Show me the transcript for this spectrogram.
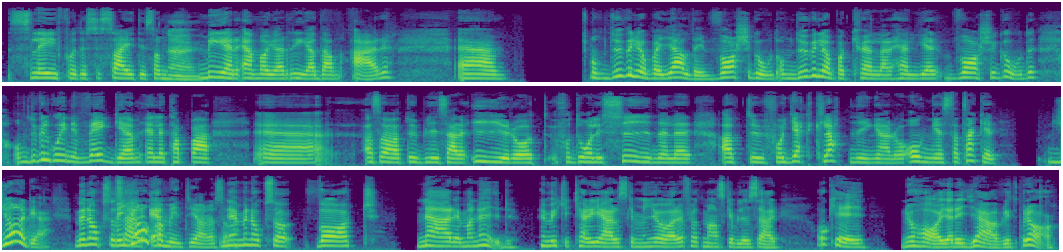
slave for the society som Nej. mer än vad jag redan är. Eh, om du vill jobba ihjäl dig, varsågod. Om du vill jobba kvällar, helger, varsågod. Om du vill gå in i väggen eller tappa eh, Alltså att du blir så här yr och får dålig syn eller att du får hjärtklappningar och ångestattacker. Gör det! Men också Men så här, jag kommer en- inte göra så. Nej men också vart, när är man nöjd? Hur mycket karriär ska man göra för att man ska bli så här, okej, nu har jag det jävligt bra.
